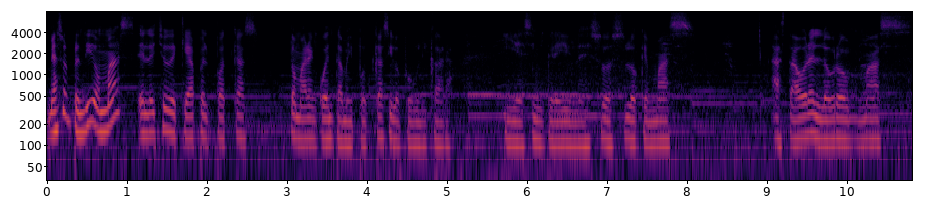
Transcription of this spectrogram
me ha sorprendido más el hecho de que Apple Podcasts tomara en cuenta mi podcast y lo publicara. Y es increíble, eso es lo que más hasta ahora el logro más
